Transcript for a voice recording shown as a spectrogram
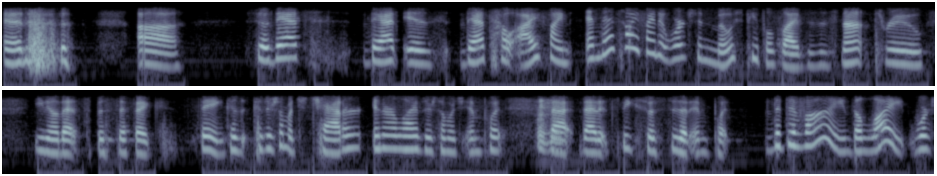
and uh so that's that is that's how I find and that's how I find it works in most people's lives is it's not through you know that specific thing because because there's so much chatter in our lives there's so much input Mhm. that that it speaks to us through that input the divine the light works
